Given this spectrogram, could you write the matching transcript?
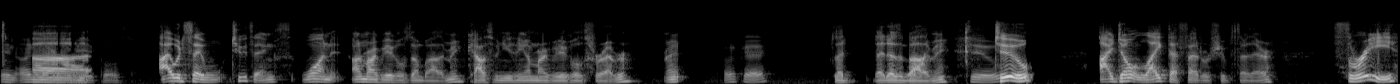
in unmarked Uh, vehicles? I would say two things. One, unmarked vehicles don't bother me. Cops have been using unmarked vehicles forever. Right? Okay. That that doesn't bother me. Two. Two, I don't like that federal troops are there. Three,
